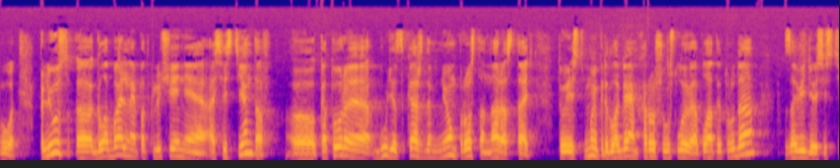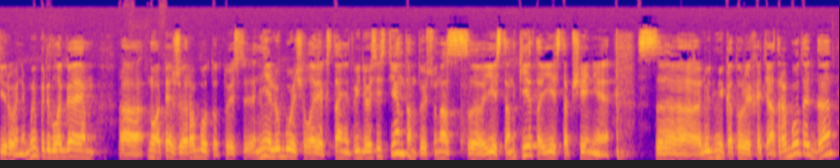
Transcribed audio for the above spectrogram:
Вот. Плюс э, глобальное подключение ассистентов, э, которое будет с каждым днем просто нарастать. То есть мы предлагаем хорошие условия оплаты труда за видеоассистирование. Мы предлагаем а, ну, опять же, работу. То есть не любой человек станет видеоассистентом, то есть у нас э, есть анкета, есть общение с э, людьми, которые хотят работать, да,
